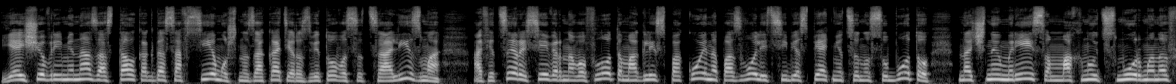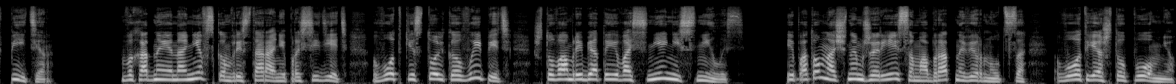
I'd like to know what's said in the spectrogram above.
Я еще времена застал, когда совсем уж на закате развитого социализма офицеры Северного флота могли спокойно позволить себе с пятницы на субботу ночным рейсом махнуть с Мурмана в Питер. Выходные на Невском в ресторане просидеть, водки столько выпить, что вам, ребята, и во сне не снилось. И потом ночным же рейсом обратно вернуться. Вот я что помню,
